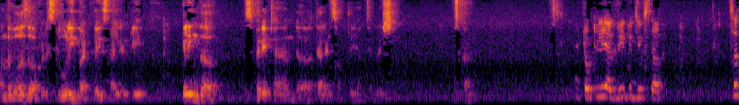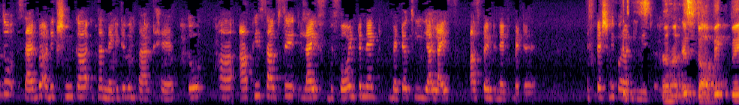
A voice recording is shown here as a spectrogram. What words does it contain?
on the verge of it slowly but very silently killing the spirit and uh, talents of the young generation. I totally agree with you, sir. Sir तो साइबर एडिक्शन का इतना नेगेटिव इम्पैक्ट है तो आ, आपके हिसाब से लाइफ बिफोर इंटरनेट बेटर थी या लाइफ आफ्टर इंटरनेट बेटर है? स्पेशली फॉर इस टॉपिक पे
